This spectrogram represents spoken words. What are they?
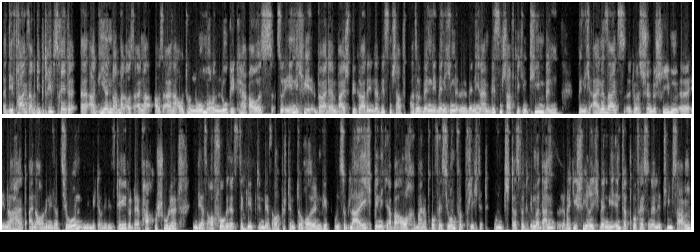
Äh, die Frage ist aber, die Betriebsräte äh, agieren nochmal aus einer, aus einer autonomeren Logik heraus, so ähnlich wie bei dem Beispiel gerade in der Wissenschaft. Also wenn, wenn, ich in, wenn ich in einem wissenschaftlichen Team bin, bin ich einerseits, äh, du hast schön beschrieben, äh, innerhalb einer Organisation, nämlich der Universität oder der Fachhochschule, in der es auch Vorgesetzte mhm. gibt, in der es auch bestimmte Rollen gibt. Und zugleich bin ich aber auch meiner Profession verpflichtet. Und das wird immer dann richtig schwierig, wenn wir interprofessionelle Teams haben,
